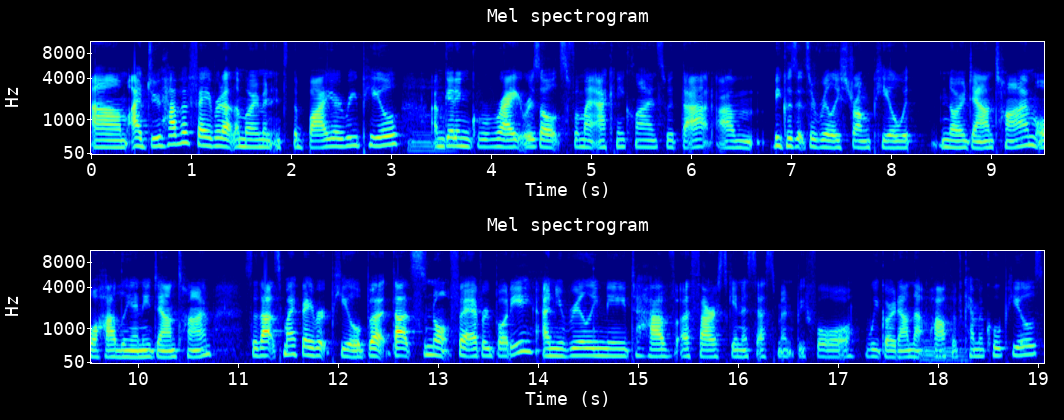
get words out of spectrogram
Um, I do have a favorite at the moment. It's the Bio Repeel. I'm getting great results for my acne clients with that um, because it's a really strong peel with no downtime or hardly any downtime. So that's my favorite peel, but that's not for everybody. And you really need to have a thorough skin assessment before we go down that path of chemical peels.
